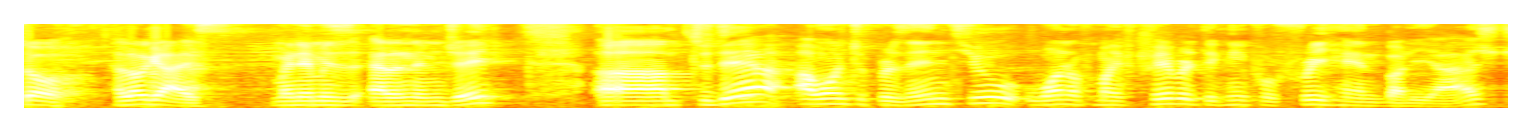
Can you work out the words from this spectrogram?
So, hello guys, my name is Alenn MJ. Um, today I want to present you one of my favorite techniques for freehand balayage.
